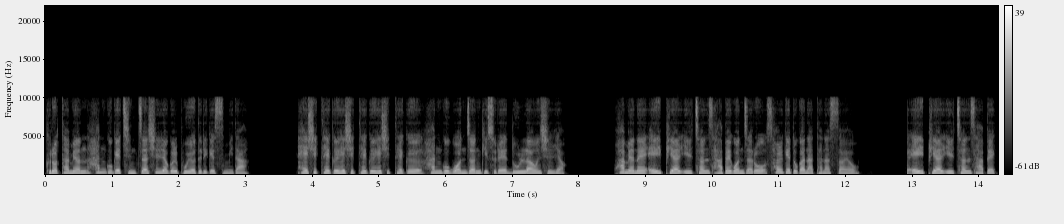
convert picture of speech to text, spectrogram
그렇다면 한국의 진짜 실력을 보여드리겠습니다. 해시태그 해시태그 해시태그 한국 원전 기술의 놀라운 실력. 화면에 APR 1400원자로 설계도가 나타났어요. APR 1400,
